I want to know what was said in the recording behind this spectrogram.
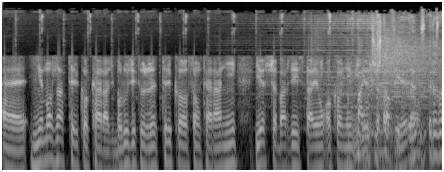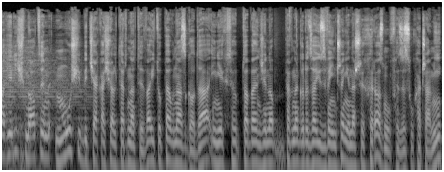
E, nie można tylko karać, bo ludzie, którzy tylko są karani, jeszcze bardziej stają okoniem i Panie jeszcze Krzysztofie, bardziej rozmawialiśmy o tym, musi być jakaś alternatywa i tu pełna zgoda i niech to, to będzie no, pewnego rodzaju zwieńczenie naszych rozmów ze słuchaczami.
